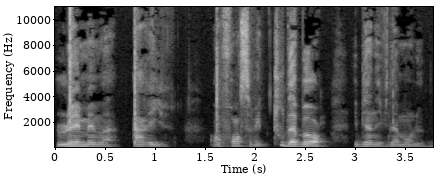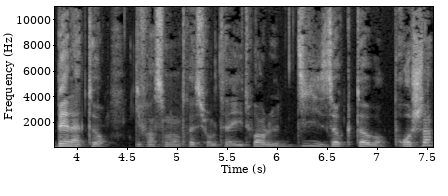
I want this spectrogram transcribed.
le MMA arrive en France avec tout d'abord et bien évidemment le Bellator qui fera son entrée sur le territoire le 10 octobre prochain.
